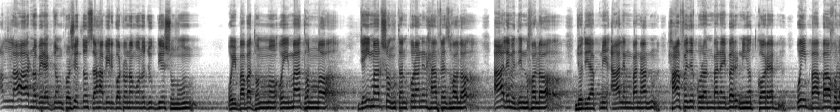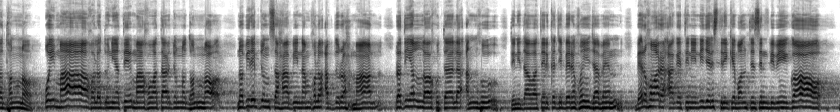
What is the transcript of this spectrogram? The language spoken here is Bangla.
আল্লাহ নবীর একজন প্রসিদ্ধ সাহাবীর ঘটনা মনোযোগ দিয়ে শুনুন। ওই বাবা ধন্য, ওই মা ধন্য, যেই মার সন্তান কোরআনের হাফেজ হলো, আলেম দিন হলো, যদি আপনি আলেম বানান, হাফেজে কোরআন বানাইবার নিয়ত করেন, ওই বাবা হলো ধন্য, ওই মা হলো দুনিয়াতে মা হওয়া তার জন্য ধন্য। নবীর একজন সাহাবী, নাম হলো আব্দুর রহমান রাদিয়াল্লাহু আনহু। তিনি দাওয়াতের কাজে বের হয়ে যাবেন। বের হওয়ার আগে তিনি নিজের স্ত্রীকে বলতেছেন, বিবি গ,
